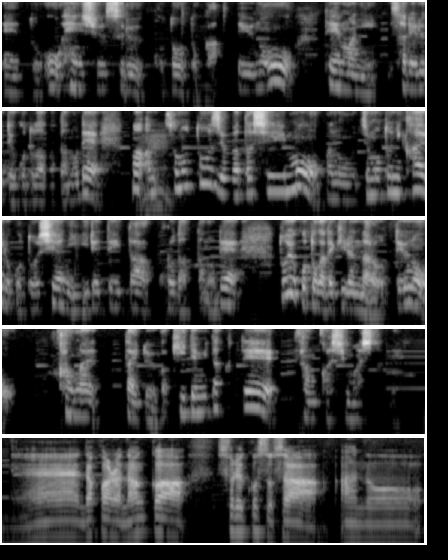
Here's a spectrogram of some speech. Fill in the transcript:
えーと、を編集することとかっていうのをテーマにされるということだったので、まあ、うん、その当時私もあの地元に帰ることを視野に入れていた頃だったのでどういうことができるんだろうっていうのを考えたいというか聞いてみたくて参加しましたね。ねだからなんかそれこそさあの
